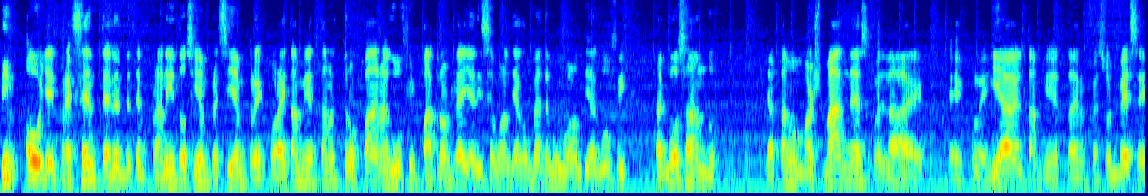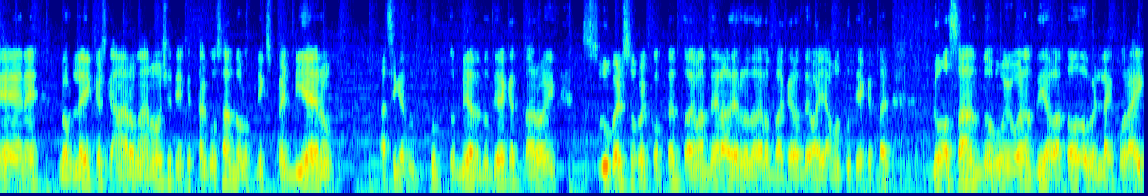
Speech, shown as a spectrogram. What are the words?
Team OJ presente desde tempranito, siempre, siempre. Por ahí también está nuestro pana, Goofy Patrón Reyes, dice buenos días, con Muy buenos días, Goofy. Estás gozando. Ya estamos March Madness, ¿verdad? Eh, eh, colegial, también está, empezó el BCN, los Lakers ganaron anoche, tienen que estar gozando, los Knicks perdieron, Así que tú, tú, tú tienes que estar hoy súper, súper contento. Además de la derrota de los vaqueros de Bayamón, tú tienes que estar gozando. Muy buenos días a todos, ¿verdad? Y por ahí,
